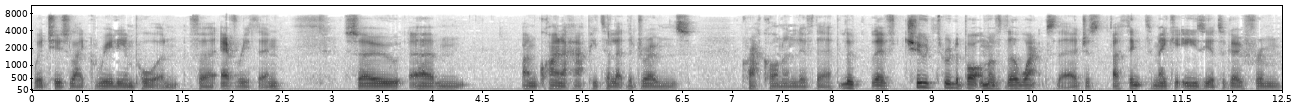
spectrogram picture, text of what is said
which is like really important for everything. So um, I'm kind of happy to let the drones crack on and live there. Look, they've chewed through the bottom of the wax there, just I think to make it easier to go from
